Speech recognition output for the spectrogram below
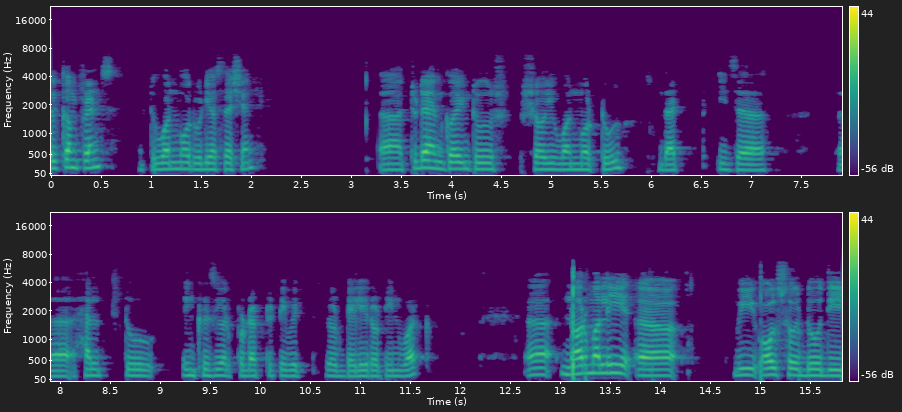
Welcome friends to one more video session. Uh, today I'm going to sh show you one more tool that is a uh, help to increase your productivity with your daily routine work. Uh, normally uh, we also do the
